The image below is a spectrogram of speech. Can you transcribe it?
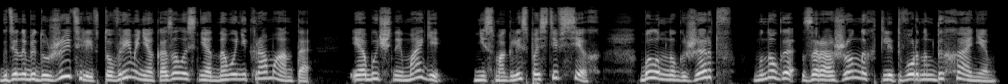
где на беду жителей в то время не оказалось ни одного некроманта, и обычные маги не смогли спасти всех. Было много жертв, много зараженных тлетворным дыханием.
